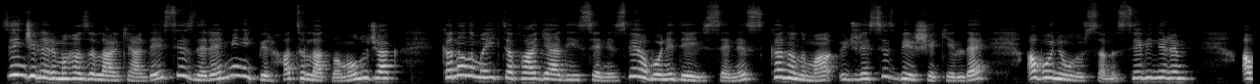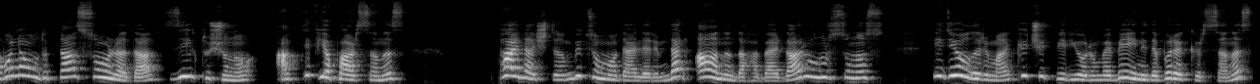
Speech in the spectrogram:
Zincirlerimi hazırlarken de sizlere minik bir hatırlatmam olacak. Kanalıma ilk defa geldiyseniz ve abone değilseniz kanalıma ücretsiz bir şekilde abone olursanız sevinirim. Abone olduktan sonra da zil tuşunu aktif yaparsanız paylaştığım bütün modellerimden anında haberdar olursunuz. Videolarıma küçük bir yorum ve beğeni de bırakırsanız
